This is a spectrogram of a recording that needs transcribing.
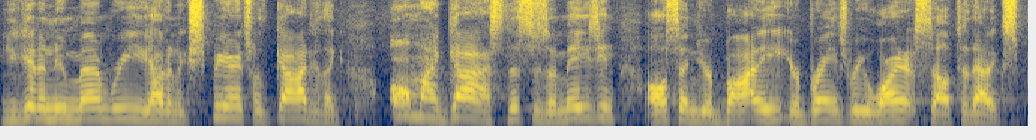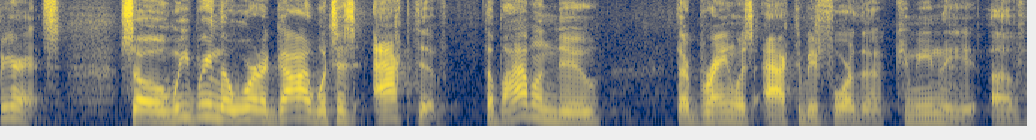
you get a new memory, you have an experience with God, you're like, oh my gosh, this is amazing. All of a sudden, your body, your brain's rewiring itself to that experience. So we bring the Word of God, which is active. The Bible knew their brain was active before the community of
